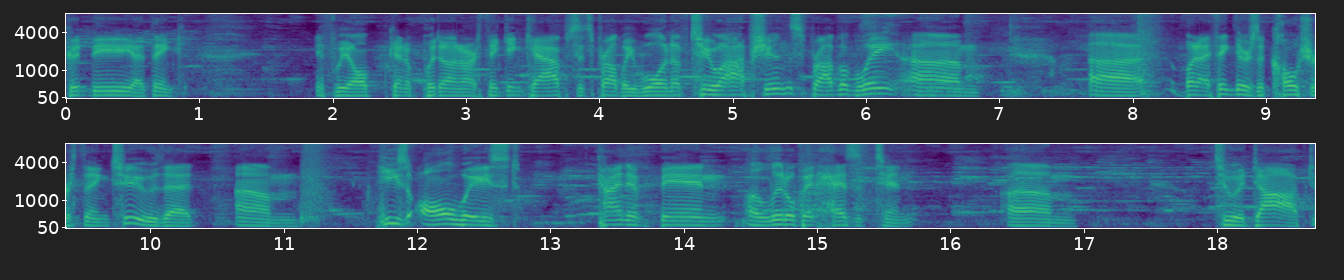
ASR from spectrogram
could be. I think if we all kind of put on our thinking caps, it's probably one of two options, probably. Um, uh, but I think there's a culture thing too that um, he's always kind of been a little bit hesitant um, to adopt,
